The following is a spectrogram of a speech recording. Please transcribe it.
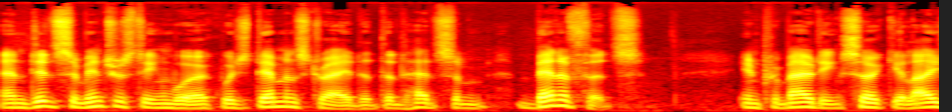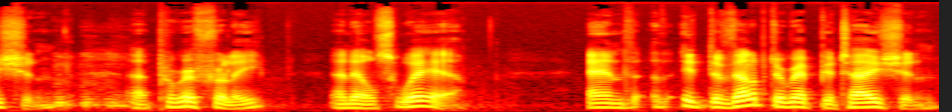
and did some interesting work which demonstrated that it had some benefits in promoting circulation uh, peripherally and elsewhere. And it developed a reputation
